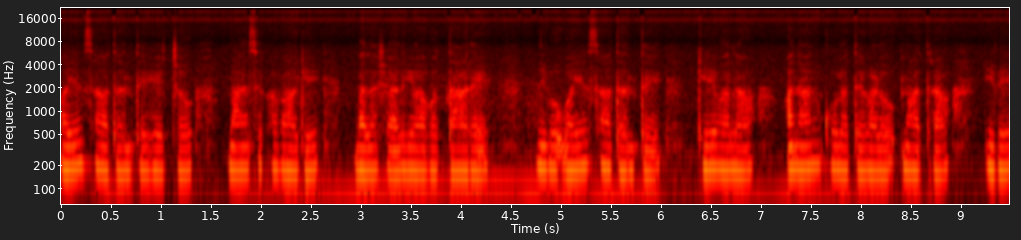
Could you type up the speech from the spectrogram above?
ವಯಸ್ಸಾದಂತೆ ಹೆಚ್ಚು ಮಾನಸಿಕವಾಗಿ ಬಲಶಾಲಿಯಾಗುತ್ತಾರೆ. ನೀವು ವಯಸ್ಸಾದಂತೆ ಕೇವಲ ಅನಾನುಕೂಲತೆಗಳು ಮಾತ್ರ ಇವೆ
